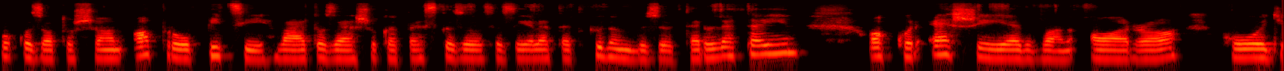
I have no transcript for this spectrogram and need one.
fokozatosan apró, pici változásokat eszközölsz az életed különböző területein, akkor esélyed van arra, hogy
